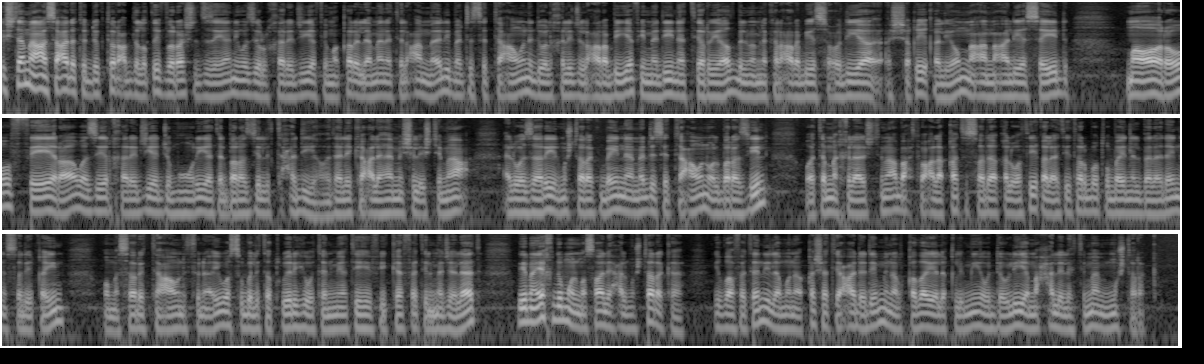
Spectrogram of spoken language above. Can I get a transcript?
اجتمع سعادة الدكتور عبد اللطيف بن راشد الزياني وزير الخارجية في مقر الأمانة العامة لمجلس التعاون لدول الخليج العربية في مدينة الرياض بالمملكة العربية السعودية الشقيقة اليوم مع معالي السيد ماورو فيرا وزير خارجية جمهورية البرازيل الاتحادية وذلك على هامش الاجتماع الوزاري المشترك بين مجلس التعاون والبرازيل. وتم خلال الاجتماع بحث علاقات الصداقة الوثيقة التي تربط بين البلدين الصديقين ومسار التعاون الثنائي وسبل تطويره وتنميته في كافة المجالات بما يخدم المصالح المشتركة إضافة إلى مناقشة عدد من القضايا الإقليمية والدولية محل الاهتمام المشترك.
